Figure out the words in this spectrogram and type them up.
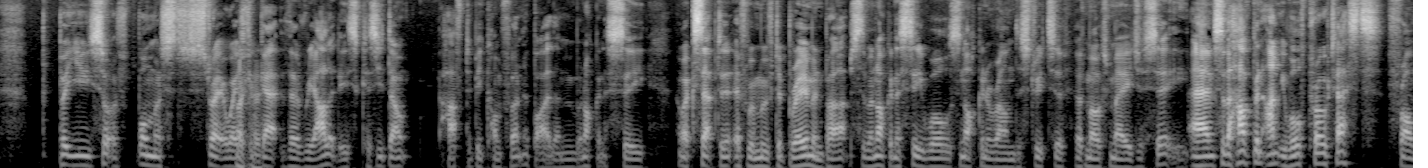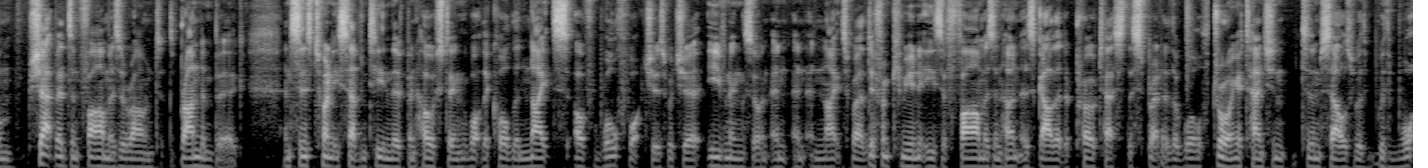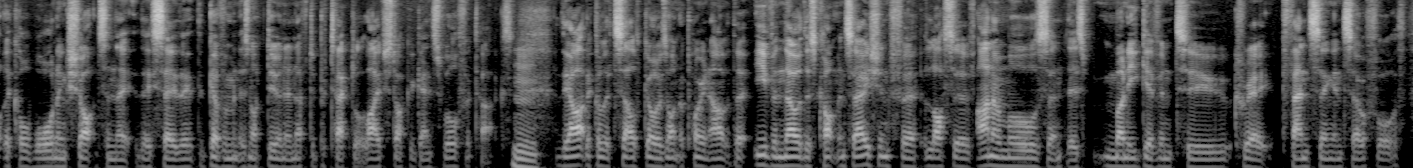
But you sort of almost straight away okay. forget the realities because you don't have to be confronted by them. We're not going to see except if we move to Bremen, perhaps we're not going to see wolves knocking around the streets of, of most major cities. Um, so there have been anti-wolf protests from shepherds and farmers around Brandenburg, and since 2017 they've been hosting what they call the Nights of Wolf Watches, which are evenings and, and, and nights where different communities of farmers and hunters gather to protest the spread of the wolf, drawing attention to themselves with, with what they call warning shots, and they, they say that the government is not doing enough to protect livestock against wolf attacks. Mm. The article itself goes on to point out that even though there's compensation for loss of animals and there's money given to create fencing and so forth,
